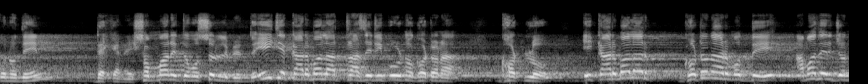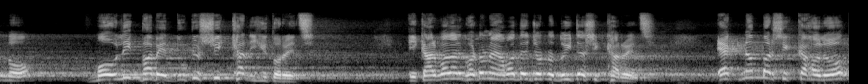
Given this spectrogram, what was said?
কোনোদিন দেখে নাই। সম্মানিত মুসল্লিবৃন্দ, এই যে কারবালার ট্রাজেডিপূর্ণ ঘটনা ঘটলো। এই কারবালার ঘটনার মধ্যে আমাদের জন্য মৌলিকভাবে দুটো শিক্ষা নিহিত রয়েছে। এই কারবালার ঘটনায় আমাদের জন্য দুইটা শিক্ষা রয়েছে। এক নম্বর শিক্ষা হলো,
